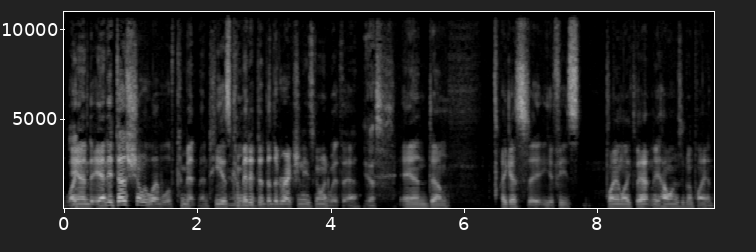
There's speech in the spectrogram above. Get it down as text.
Like and and it does show a level of commitment. He is committed to the direction he's going with that. yes, And um, I guess uh, if he's playing like that, how long has he been playing?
